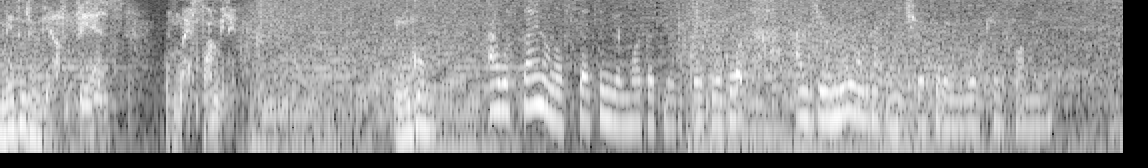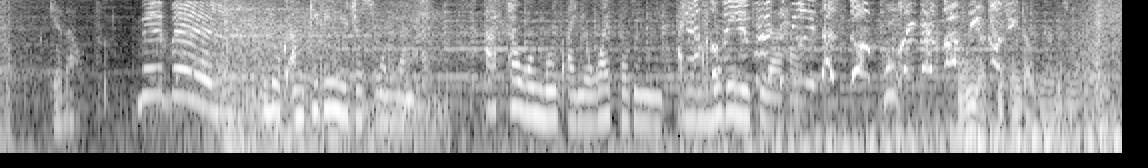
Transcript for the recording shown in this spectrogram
meddle in the affairs of my family. Inugo, I was planning on offsetting your mother's medical bill, but as you're no longer interested in working for me, get out. Look, I'm giving you just one month. After one month and your wife doesn't leave, I am moving into that house. The way you're treating that woman is wrong.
